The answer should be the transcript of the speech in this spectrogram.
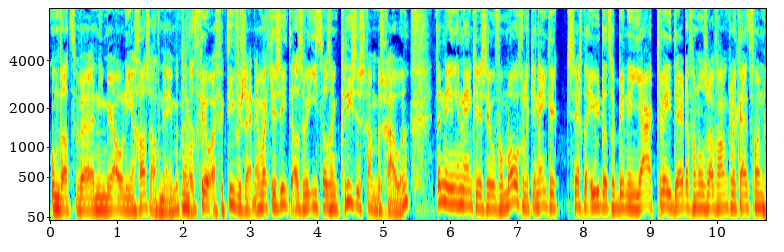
omdat we niet meer olie en gas afnemen, kan ja. dat veel effectiever zijn. En wat je ziet, als we iets als een crisis gaan beschouwen, dan in één keer is heel veel mogelijk. In één keer zegt de EU dat we binnen een jaar twee derde van onze afhankelijkheid van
